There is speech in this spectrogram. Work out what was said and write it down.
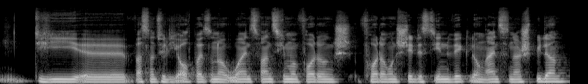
die, äh, was natürlich auch bei so einer U21 immer im Vordergrund steht, ist die Entwicklung einzelner Spieler.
